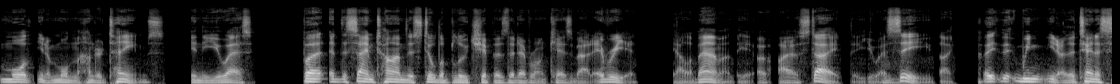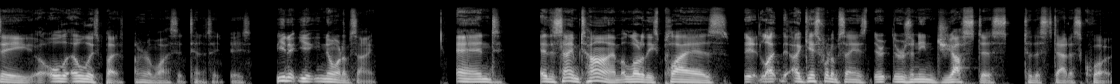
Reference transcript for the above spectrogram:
more, you know, more than 100 teams in the US. But at the same time, there's still the blue chippers that everyone cares about every year. The Alabama, the Ohio State, the USC, mm-hmm. like Uh, we, you know, the Tennessee, all, all these players. I don't know why I said Tennessee. Geez. You know, you, you know what I'm saying. And at the same time, a lot of these players, it, like I guess what I'm saying is there, there's an injustice to the status quo,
